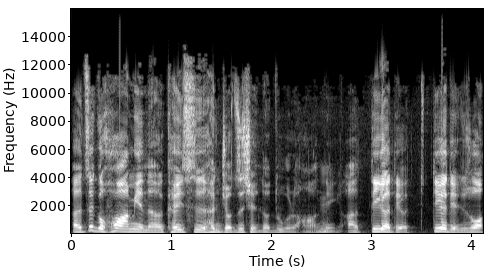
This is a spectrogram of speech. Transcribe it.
呃，这个画面呢，可以是很久之前都录了哈。你呃，第二点，第二点就是说，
